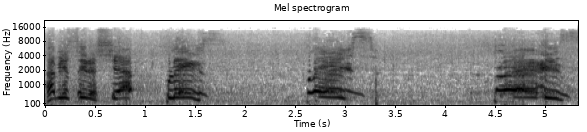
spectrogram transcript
have you seen a chef? Please! Please! Please!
